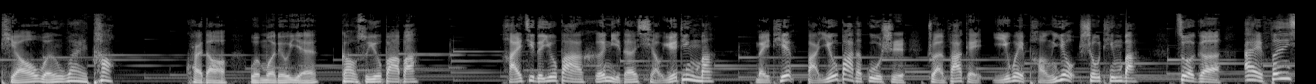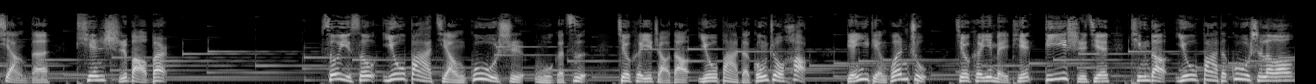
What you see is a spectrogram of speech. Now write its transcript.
条纹外套？快到文末留言告诉优爸吧。还记得优爸和你的小约定吗？每天把优爸的故事转发给一位朋友收听吧，做个爱分享的天使宝贝儿。搜一搜“优爸讲故事”五个字，就可以找到优爸的公众号，点一点关注。就可以每天第一时间听到优爸的故事了哦。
